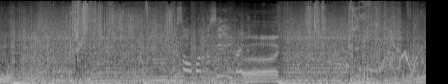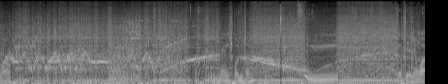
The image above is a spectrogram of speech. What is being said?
ก็ไม่รู้ เอ้ยคุณรถไม่อยู่อะแม่งชนซะเกือบเสียจังหวะ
